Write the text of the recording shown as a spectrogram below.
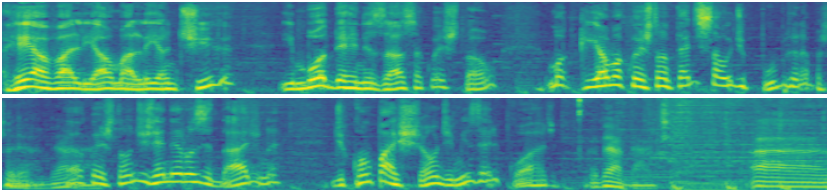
reavaliar uma lei antiga e modernizar essa questão, uma, que é uma questão até de saúde pública, né, pastor? É, é uma questão de generosidade, né? De compaixão, de misericórdia. É verdade. Ah,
